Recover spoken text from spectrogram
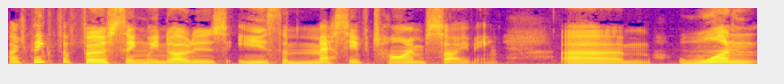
I think the first thing we notice is the massive time saving. Um, one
